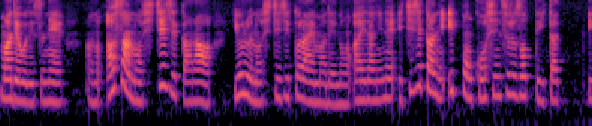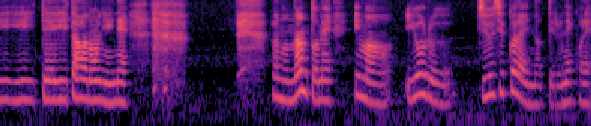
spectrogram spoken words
までをですね、あの朝の7時から夜の7時くらいまでの間にね、1時間に1本更新するぞって言った、言っていたのにね、あの、なんとね、今、夜10時くらいになってるね、これ。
